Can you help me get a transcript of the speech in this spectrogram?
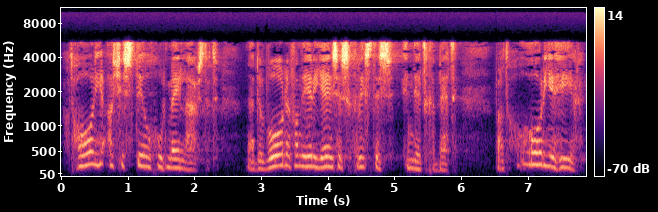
Wat hoor je als je stil goed meeluistert naar de woorden van de Heer Jezus Christus in dit gebed? Wat hoor je hier?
